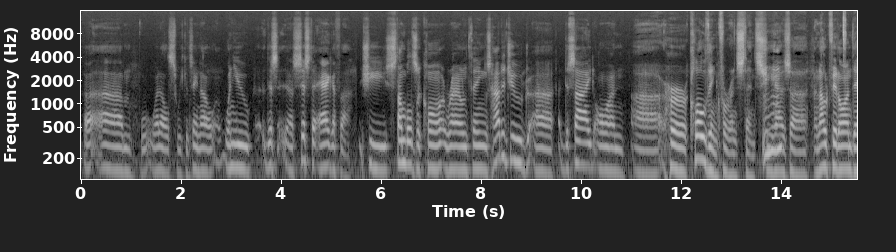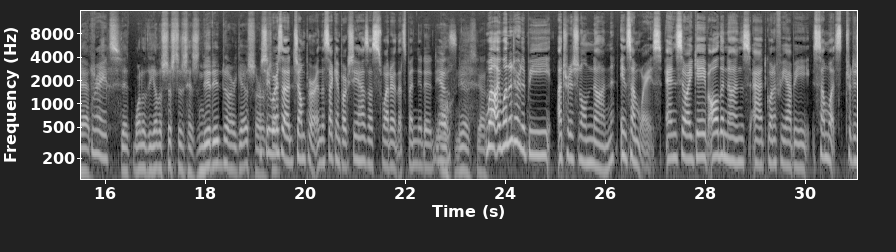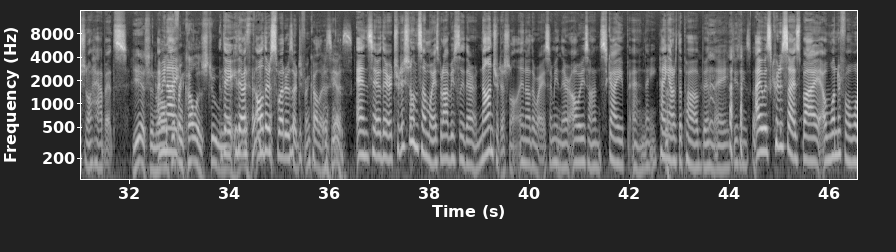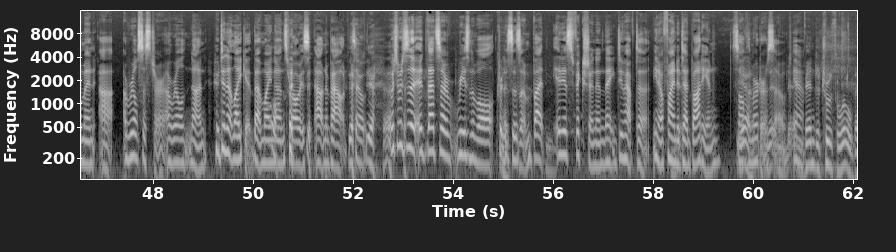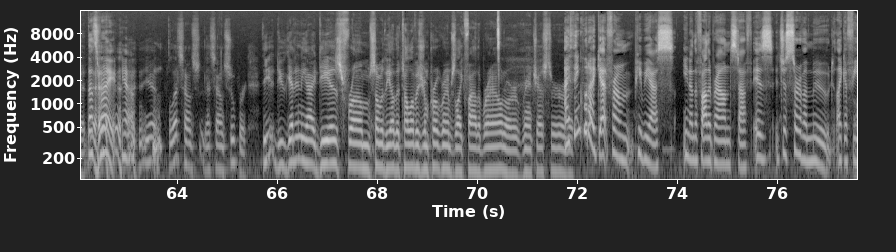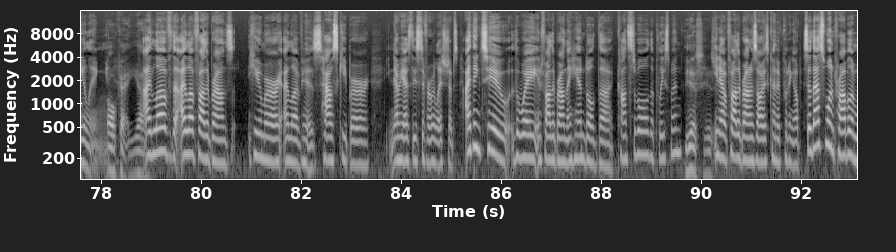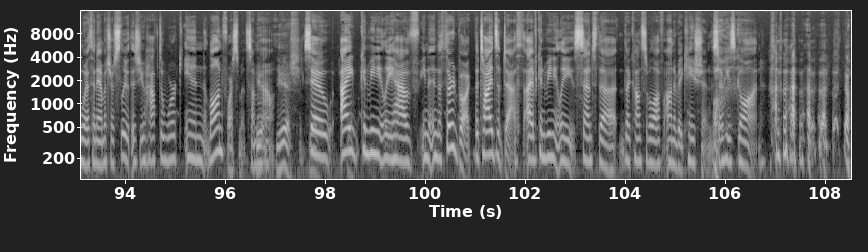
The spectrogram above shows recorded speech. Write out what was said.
uh, um, what else we can say now? When you this uh, sister Agatha, she stumbles around things. How did you uh, decide on uh, her clothing, for instance? She has uh, an outfit on that Mm-hmm. Right. that one of the other sisters has knitted, I guess. Or She some- wears a jumper. In the second book, she has a sweater that's been knitted. Yes. Oh, yes, yeah. Well, I wanted her to be a traditional nun in some ways. And so I gave all the nuns at Gwenyffe Abbey somewhat traditional habits. yes, and I all mean, I- different colors too. They, all their sweaters are different colors, yes. And so they're traditional in some ways, but obviously they're non traditional in other ways. I mean, they're always on Skype and they hang out at the pub and they do things. I was criticized by a wonderful woman. Uh, a real sister, a real nun, who didn't like it that my nuns were always out and about. So, Oh. Yeah. which was a, it, that's a reasonable criticism, but it is fiction, and they do have to, you know, find a dead body and solve Yeah, the murder. So, yeah, bend the truth a little bit. that's right. Yeah. yeah. Well, that sounds that sounds super. Do you, do you get any ideas from some of the other television programs like Father Brown or Grantchester? Or I the- think what I get from PBS, you know, the Father Brown stuff is just sort of a mood, like a oh, feeling. Okay, yeah. I love the I love Father Brown's humor. I love his housekeeper. You know, he has these different relationships. I think too the way in Father Brown they handled the constable, the policeman. yes, yes. You know, Father Brown is always kind of putting up. So that's one problem with an amateur sleuth is you have to work in law enforcement Yeah, somehow. yes. So I conveniently have in, in the third book, The Tides of Death. I've conveniently sent the the constable off on a vacation, so he's gone.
